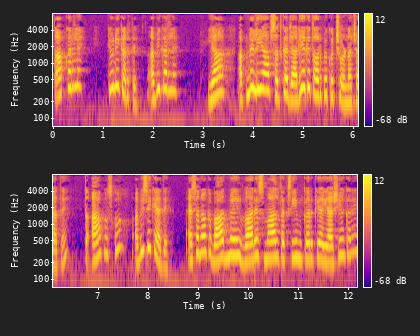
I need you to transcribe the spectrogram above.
تو آپ کر لیں۔ کیوں نہیں کرتے؟ ابھی کر لیں۔ یا اپنے لیے آپ صدقہ جاریہ کے طور پہ کچھ چھوڑنا چاہتے ہیں، تو آپ اس کو ابھی سے کہہ دیں۔ ایسا نہ ہو کہ بعد میں وارث مال تقسیم کر کے عیاشیاں کریں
